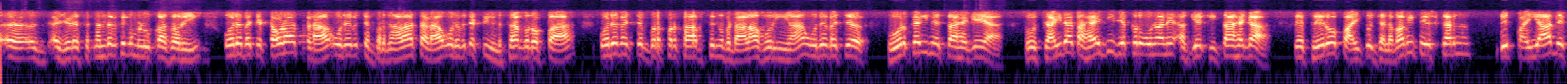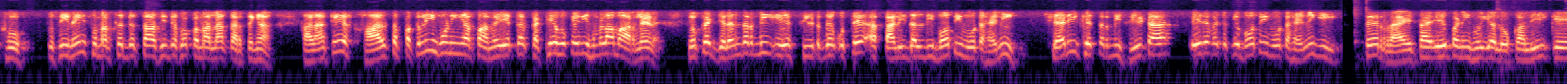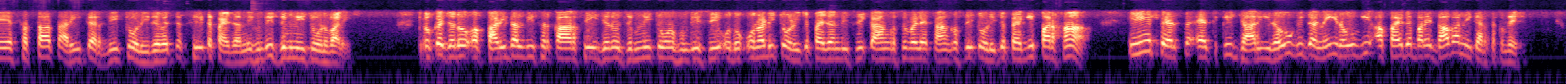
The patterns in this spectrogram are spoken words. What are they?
ਜਿਹੜੇ ਸਿਕੰਦਰ ਸਿੰਘ ਮਲੂਕਾ ਸੌਰੀ ਉਹਦੇ ਵਿੱਚ ਟੌੜਾ ਧੜਾ, ਉਹਦੇ ਵਿੱਚ ਬਰਨਾਲਾ ਧੜਾ, ਉਹਦੇ ਵਿੱਚ ਢੀਂਡਸਾ ਗਰੁੱਪਾ, ਉਹਦੇ ਵਿੱਚ ਗੁਰਪ੍ਰਤਾਪ ਸਿੰਘ ਵਡਾਲਾ ਹੋਰੀਆਂ, ਉਹਦੇ ਵਿੱਚ ਹੋਰ ਕਈ ਨੇਤਾ ਹੈਗੇ ਆ। ਸੋ ਚਾਹੀਦਾ ਤਾਂ ਹੈ ਜੀ, ਜੇਕਰ ਉਹਨਾਂ ਨੇ ਅੱਗੇ ਕੀਤਾ ਹੈਗਾ, ਤੇ ਫਿਰ ਉਹ ਭਾਈ ਕੋਈ ਜਲਵਾ ਵੀ ਪੇਸ਼ ਕਰਨ, ਵੀ ਭਾਈ ਆਹ ਦੇਖੋ, ਤੁਸੀਂ ਨਹੀਂ ਸਮਰਥਨ ਦਿੱਤਾ ਸੀ ਦੇਖੋ ਕਮਾਲਾਂ ਕਰਤੀਆਂ। ਹਾਲਾਂਕਿ ਹਾਲਤ ਪਤਲੀ ਹੋਣੀ ਆ, ਭਾਵੇਂ ਇੱਕ ਇਕੱਠੇ ਹੋ ਕੇ ਵੀ ਹਮਲਾ ਮਾਰ ਲੈਣ ਕਿਉਂਕਿ ਜਲੰਧਰ ਦੀ ਇਸ ਸੀਟ ਦੇ ਉੱਤੇ ਅਕਾਲੀ ਦਲ ਦੀ ਬਹੁਤੀ ਵੋਟ ਹੈ ਨਹੀਂ, ਸ਼ਹਿਰੀ ਖੇਤਰ ਦੀ ਸੀਟ ਆ, ਇਹਦੇ ਵਿੱਚ ਕੋਈ ਬਹੁਤੀ ਵੋਟ ਹੈ ਨਹੀਂਗੀ ਤੇ ਰਾਏ ਤਾਂ ਇਹ ਬਣੀ ਹੋਈ ਆ ਲੋਕਾਂ ਦੀ ਕਿ ਸੱਤਾਧਾਰੀ ਧਿਰ ਦੀ ਝੋਲੀ ਦੇ ਵਿੱਚ ਸੀਟ ਪੈ ਜਾਂਦੀ ਹੁੰਦੀ ਜ਼ਿਮਨੀ ਚੋਣ ਵਾਲੀ। ਕਿਉਂਕਿ ਜਦੋਂ ਅਕਾਲੀ ਦਲ ਦੀ ਸਰਕਾਰ ਸੀ, ਜਦੋਂ ਜ਼ਿਮਨੀ ਚੋਣ ਹੁੰਦੀ ਸੀ, ਉਦੋਂ ਉਹਨਾਂ ਦੀ ਝੋਲੀ 'ਚ ਪੈ ਜਾਂਦੀ ਸੀ, ਕਾਂਗਰਸ ਵੇਲੇ ਕਾਂਗਰਸ ਦੀ ਝੋਲੀ 'ਚ ਪੈ ਗਈ, ਪਰ ਹਾਂ, ਇਹ ਪਿਰਤ ਐਤਕੀ ਜਾਰੀ ਰਹੂਗੀ ਜਾਂ ਨਹੀਂ ਰਹੂਗੀ, ਆਪਾਂ ਇਹਦੇ ਬਾਰੇ ਦਾਅਵਾ ਨਹੀਂ ਕਰ ਸਕਦੇ।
